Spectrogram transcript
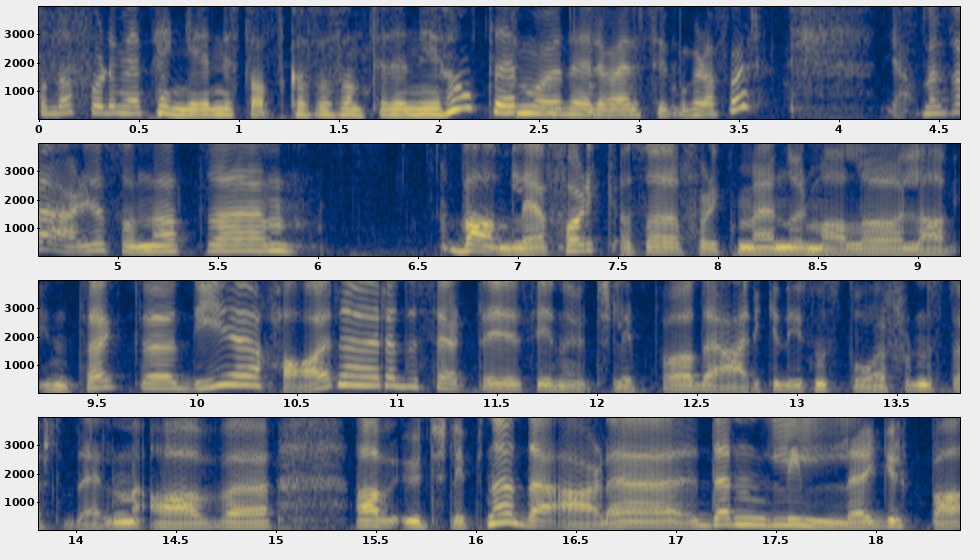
Og da får du mer penger inn i statskassa samtidig, Nyholt. Det må jo dere være superglade for. Ja, men så er det jo sånn at eh, vanlige folk, altså folk med normal og lav inntekt, eh, de har eh, redusert i sine utslipp. Og det er ikke de som står for den største delen av, eh, av utslippene. Det er det den lille gruppa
